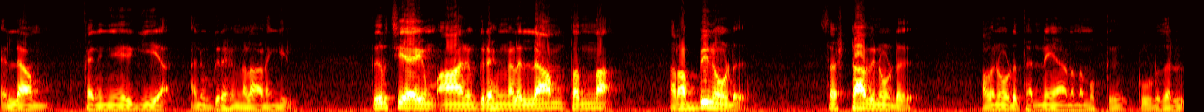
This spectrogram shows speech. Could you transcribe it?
എല്ലാം കനിഞ്ഞേകിയ അനുഗ്രഹങ്ങളാണെങ്കിൽ തീർച്ചയായും ആ അനുഗ്രഹങ്ങളെല്ലാം തന്ന റബ്ബിനോട് സൃഷ്ടാവിനോട് അവനോട് തന്നെയാണ് നമുക്ക് കൂടുതൽ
